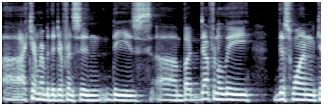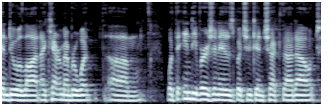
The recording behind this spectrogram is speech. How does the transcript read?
uh, I can't remember the difference in these, um, but definitely this one can do a lot. I can't remember what, um, what the indie version is, but you can check that out.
